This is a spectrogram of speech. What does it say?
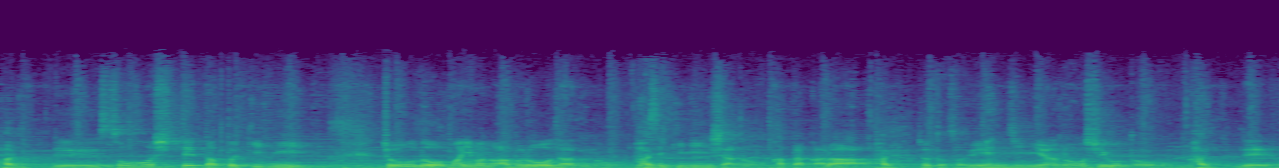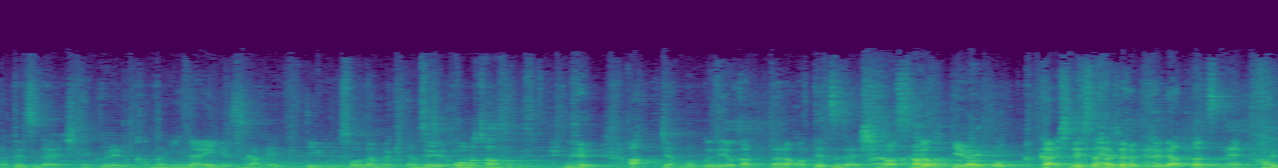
はい。でそうしてた時にちょうど、まあ、今のアブローダーズのまあはい責任者の方から、はい。ちょっとそういうエンジニアのお仕事はい。でお手伝いしてくれる方いないですかねっていう相談が来たんですよ。絶好のチャンスですね。であじゃあ僕でよかったらお手伝いしますよ っていう返しで最初やったんですね、はい。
